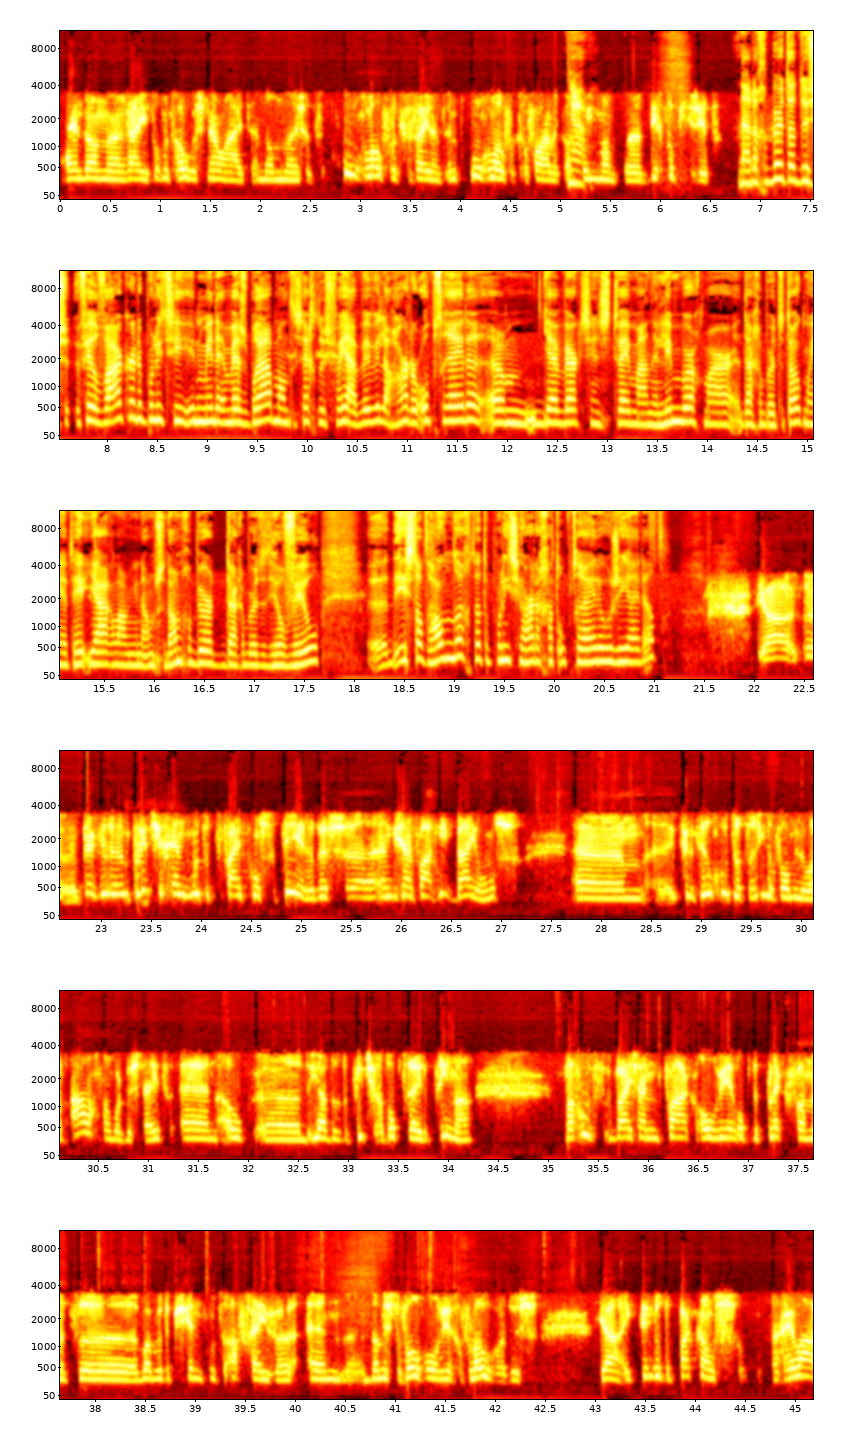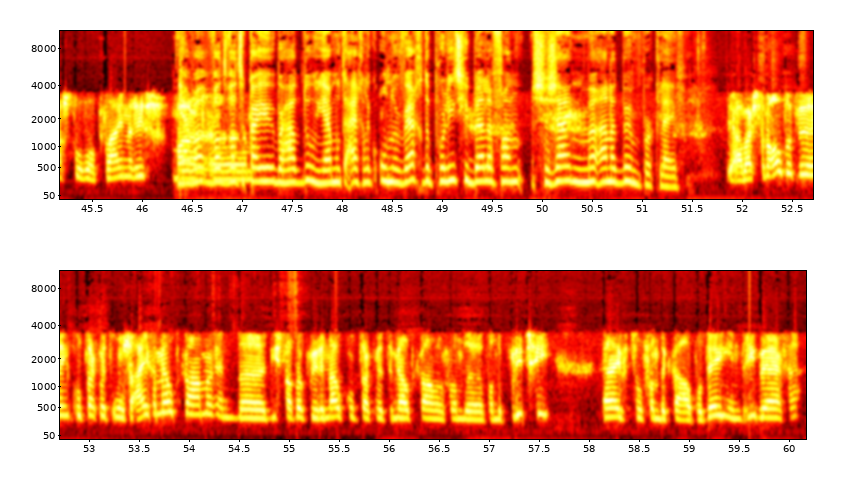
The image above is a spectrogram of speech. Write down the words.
En dan eh, rij je toch met hoge snelheid. En dan is het ongelooflijk vervelend en ongelooflijk gevaarlijk als Ja. er iemand eh, dicht op je zit. Nou, dan gebeurt dat dus veel vaker. De politie in Midden- en West-Brabant zegt dus van ja, we willen harder optreden. Ehm, jij werkt sinds twee maanden in Limburg, maar daar gebeurt het ook. Maar je hebt he- jarenlang in Amsterdam gebeurd, daar gebeurt het heel veel. Eh, is dat handig dat de politie harder gaat optreden? Hoe zie jij dat? Ja, kijk, een politieagent moet het feit constateren. Dus, en die zijn vaak niet bij ons. Ehm, ik vind het heel goed dat er in ieder geval nu wat aandacht aan wordt besteed. En ook eh, ja, dat de politie gaat optreden, prima. Maar goed, wij zijn vaak alweer op de plek van het, eh, waar we de patiënt moeten afgeven. En eh, dan is de vogel alweer gevlogen. Dus Ja, ik denk dat de pakkans helaas toch wel kleiner is. Maar, ja, wat, wat, wat eh, kan je überhaupt doen? Jij moet eigenlijk onderweg de politie bellen van... ze zijn me aan het bumper kleven. Ja, wij staan altijd eh, in contact met onze eigen meldkamer. En eh, die staat ook weer in nauw contact met de meldkamer van de, van de politie. En eventueel van de KLPD in Driebergen.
